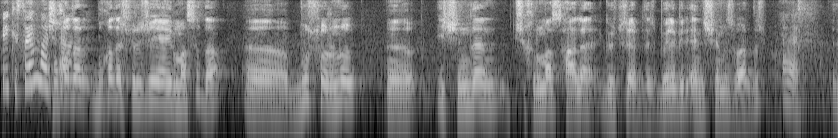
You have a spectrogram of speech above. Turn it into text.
Peki Sayın bu Başkan. kadar bu kadar sürece yayılması da e, bu sorunu e, içinden çıkılmaz hale götürebilir. Böyle bir endişemiz vardır. Evet. E,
